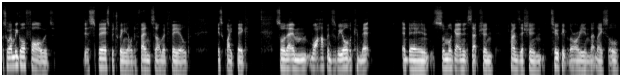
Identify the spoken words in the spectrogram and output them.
So when we go forward, the space between our defense and our midfield is quite big. So then what happens is we overcommit, and then someone will get an interception, transition. Two people are already in that nice little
